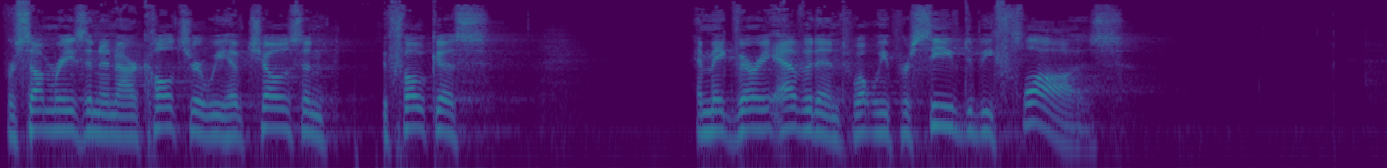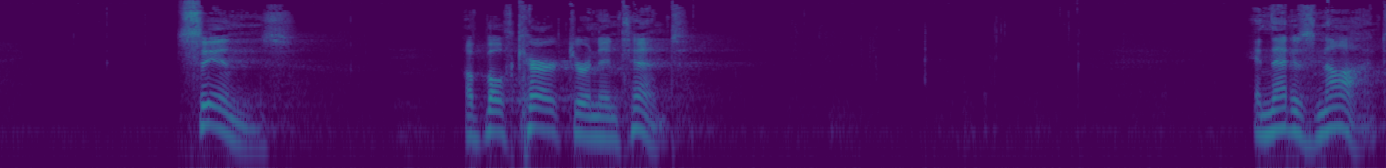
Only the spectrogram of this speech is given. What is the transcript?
For some reason in our culture, we have chosen to focus and make very evident what we perceive to be flaws, sins, of both character and intent. And that is not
